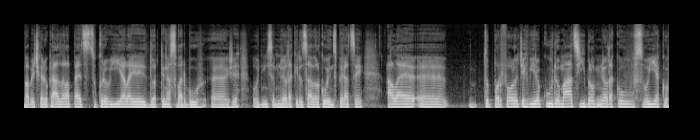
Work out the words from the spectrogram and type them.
babička dokázala péct cukroví, ale i dorty na svatbu, eh, takže od ní jsem měl taky docela velkou inspiraci. Ale eh, to portfolio těch výrobků domácích bylo, mělo takovou svoji jako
